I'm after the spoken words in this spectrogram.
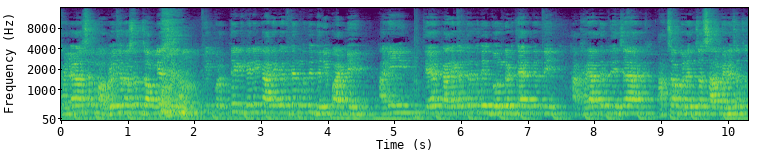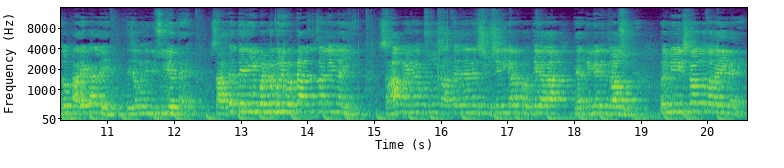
खंडाळा असेल महाबळेश्वर असेल जावली असेल की प्रत्येक ठिकाणी कार्यकर्त्यांमध्ये दरी पाडणे आणि त्या कार्यकर्त्यांमध्ये दोन गट तयार करणे हा खऱ्या अर्थाने त्यांच्या आजचापर्यंतचा सहा महिन्याचा जो कार्यकाल आहे त्याच्यामध्ये दिसून येत आहे. सातत्याने ही बंडखोरी फक्त आज चाललेली नाही. सहा महिन्यापासून सातत्याने शिवसैनिकाला प्रत्येकाला त्या ठिकाणी त्रास होतो. पण मी निष्ठावंत पदाधिकारी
